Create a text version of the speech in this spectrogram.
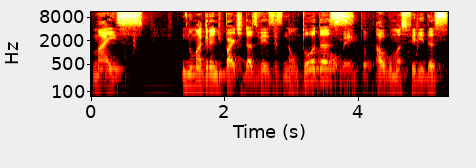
mas numa grande parte das vezes não todas. Aumentam. Algumas feridas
